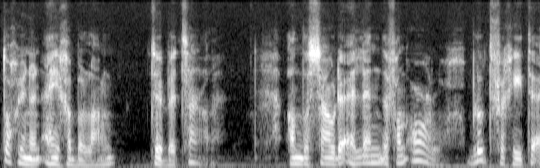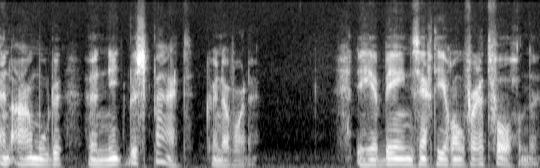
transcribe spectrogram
toch in hun eigen belang te betalen. Anders zou de ellende van oorlog, bloedvergieten en armoede hun niet bespaard kunnen worden. De heer Been zegt hierover het volgende.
